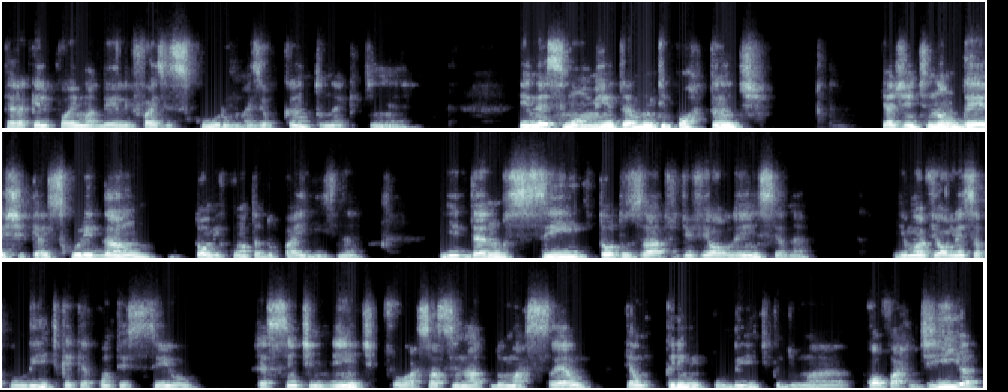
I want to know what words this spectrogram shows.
que era aquele poema dele, Faz Escuro, mas eu canto, né, que tinha. E nesse momento é muito importante que a gente não deixe que a escuridão tome conta do país, né? E denuncie todos os atos de violência, né? E uma violência política que aconteceu recentemente, foi o assassinato do Marcelo, que é um crime político de uma covardia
